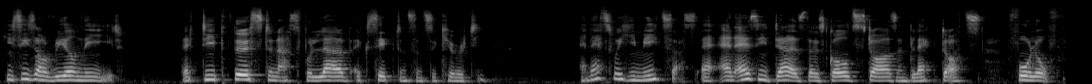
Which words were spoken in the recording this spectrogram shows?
He sees our real need that deep thirst in us for love, acceptance, and security. And that's where he meets us. And as he does, those gold stars and black dots fall off.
